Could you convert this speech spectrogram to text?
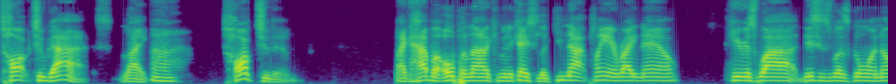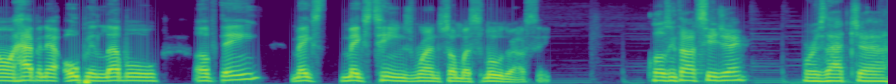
talk to guys, like Uh, talk to them, like have an open line of communication. Look, you're not playing right now. Here's why. This is what's going on. Having that open level of thing makes makes teams run so much smoother. I've seen. Closing thoughts, CJ, or is that uh,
